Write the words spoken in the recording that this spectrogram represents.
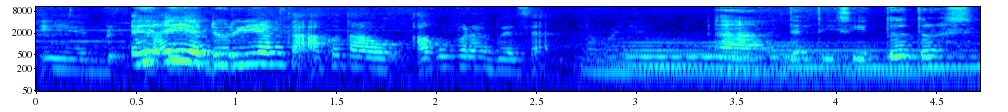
iya eh, iya durian kak. Aku tahu. Aku pernah baca namanya. Nah dari situ terus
